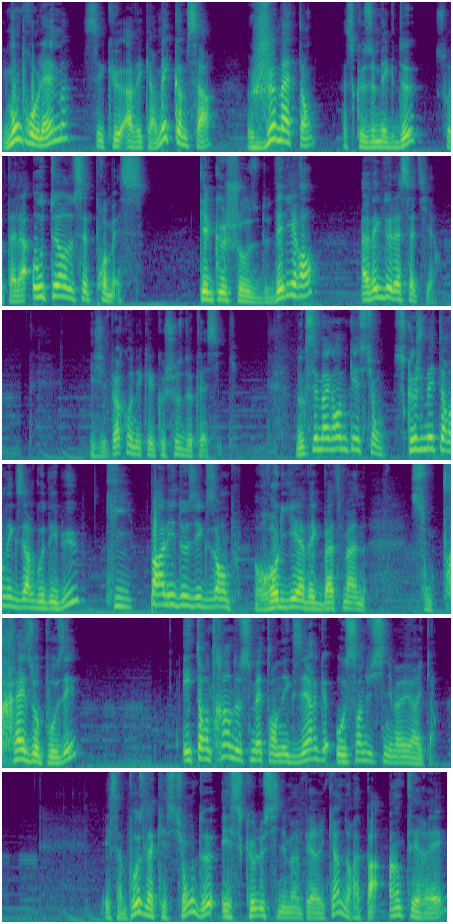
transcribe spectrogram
Et mon problème, c'est qu'avec un mec comme ça, je m'attends à ce que The Meg 2 soit à la hauteur de cette promesse quelque chose de délirant avec de la satire. Et j'ai peur qu'on ait quelque chose de classique. Donc c'est ma grande question. Ce que je mettais en exergue au début, qui, par les deux exemples reliés avec Batman, sont très opposés, est en train de se mettre en exergue au sein du cinéma américain. Et ça me pose la question de est-ce que le cinéma américain n'aurait pas intérêt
